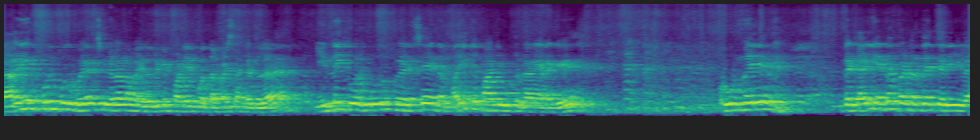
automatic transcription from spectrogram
நிறைய புது புது முயற்சிகள்லாம் நம்ம இது வரைக்கும் பண்ணியிருக்கோம் தமிழ் சங்கத்தில். இன்னைக்கு ஒரு புது முயற்சியை இந்த மைக்கை மாட்டி விட்டுருக்காங்க எனக்கு. உண்மையே இந்த கை என்ன பண்றதே தெரியல.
